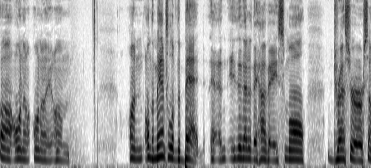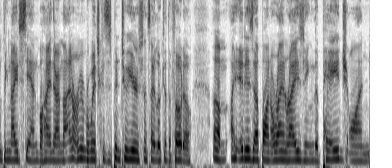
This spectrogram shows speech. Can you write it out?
uh, on a on a um on on the mantle of the bed, and either that or they have a small dresser or something nightstand behind there. I'm not, I don't remember which because it's been two years since I looked at the photo. Um, I, it is up on Orion Rising, the page on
